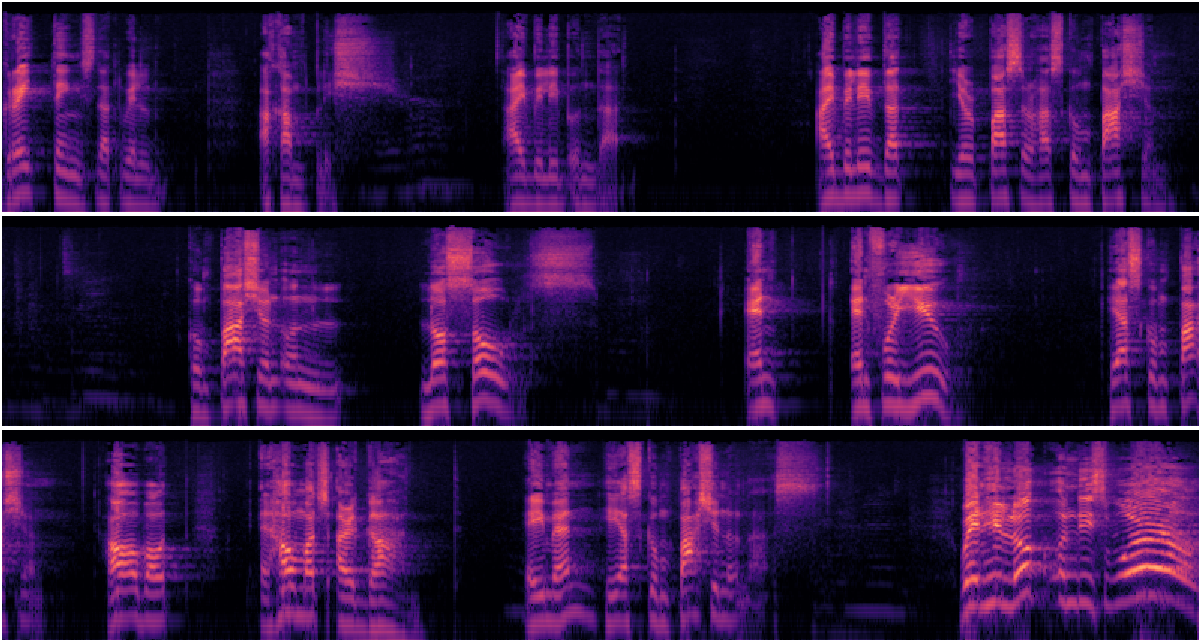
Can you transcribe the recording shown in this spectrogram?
great things that will accomplish. I believe on that. I believe that your pastor has compassion. Compassion on lost souls. And, and for you, he has compassion. How about, and how much our God? Amen? He has compassion on us. When he looked on this world,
